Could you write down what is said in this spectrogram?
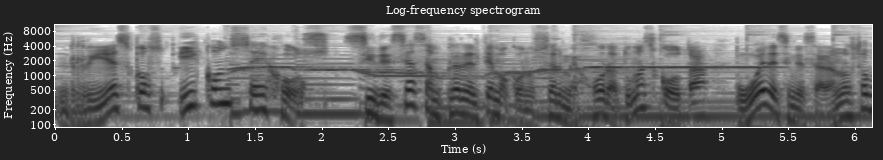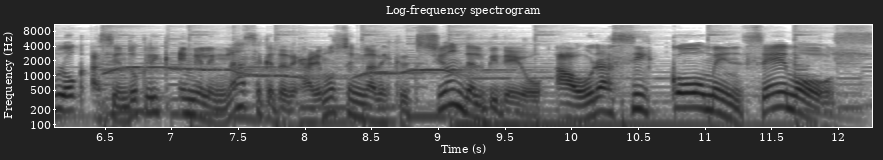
riesgos y consejos. Si deseas ampliar el tema o conocer mejor a tu mascota, puedes ingresar a nuestro blog haciendo clic en el enlace que te dejaremos en la descripción del video. Ahora sí, comencemos.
